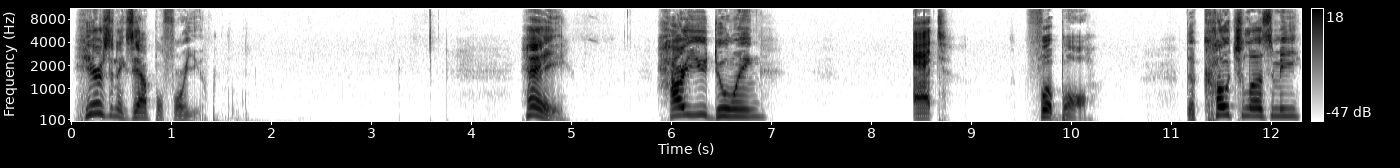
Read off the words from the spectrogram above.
Here's an example for you. Hey, how are you doing at football? The coach loves me.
